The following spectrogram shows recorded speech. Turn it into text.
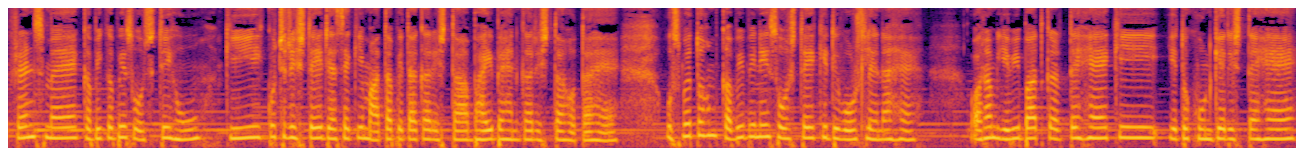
Friends मैं कभी कभी सोचती हूँ कि कुछ रिश्ते जैसे कि माता पिता का रिश्ता भाई बहन का रिश्ता होता है उसमें तो हम कभी भी नहीं सोचते कि डिवोर्स लेना है और हम ये भी बात करते हैं कि ये तो खून के रिश्ते हैं,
